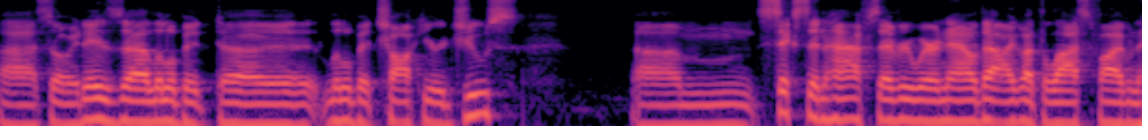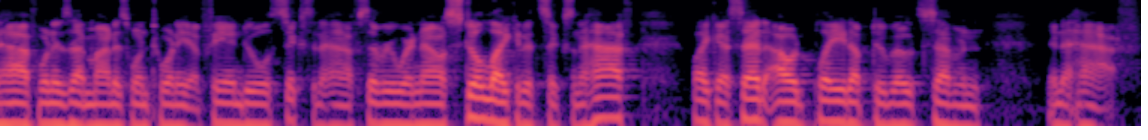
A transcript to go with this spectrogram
Uh, so it is a little bit, uh, little bit chalkier juice. Um, six and a halfs everywhere now. That I got the last five and a half. When is that minus one twenty at FanDuel? Six and a halfs everywhere now. Still like it at six and a half. Like I said, I would play it up to about seven and a half.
